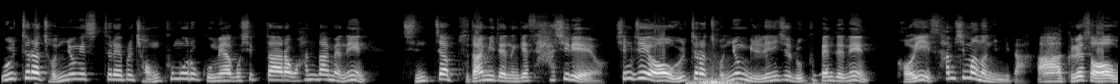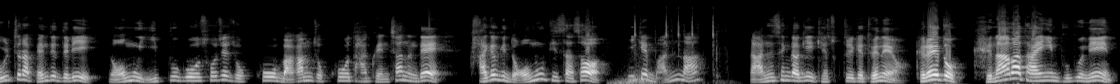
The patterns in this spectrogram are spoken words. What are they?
울트라 전용의 스트랩을 정품으로 구매하고 싶다라고 한다면은 진짜 부담이 되는 게 사실이에요. 심지어 울트라 전용 밀리니즈 루프 밴드는 거의 30만 원입니다. 아, 그래서 울트라 밴드들이 너무 이쁘고 소재 좋고 마감 좋고 다 괜찮은데 가격이 너무 비싸서 이게 맞나? 라는 생각이 계속 들게 되네요. 그래도 그나마 다행인 부분인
